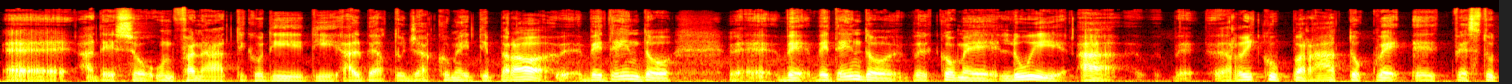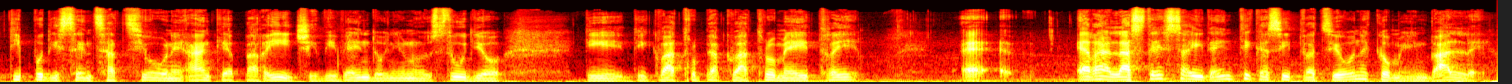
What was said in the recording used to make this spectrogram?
eh, adesso un fanatico di, di, Alberto Giacometti, però vedendo, eh, vedendo come lui ha recuperato que, eh, questo tipo di sensazione anche a Parigi, vivendo in uno studio di, di 4x4 metri, eh, era la stessa identica situazione come in valle.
